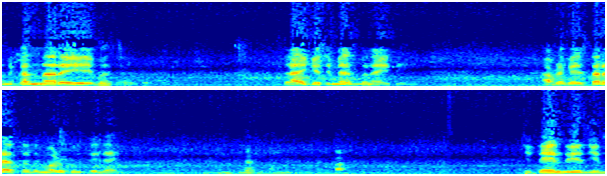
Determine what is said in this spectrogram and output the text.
અને કરનાર એ બસ સાઈ કે છે મેં જ બનાવી હતી. આપડે કઈ સરસ તો તો મોડું ખુશ થઈ જાય. જીતેન્દ્રિય જીન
